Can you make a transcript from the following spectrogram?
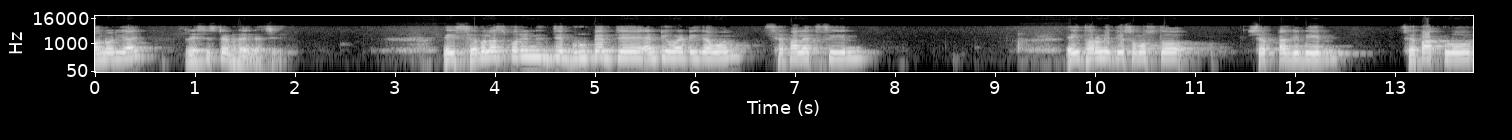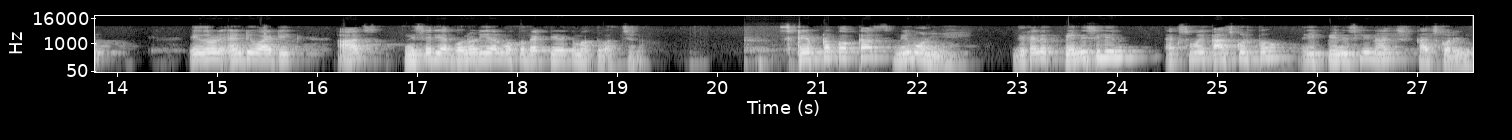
গনোরিয়ায় রেসিস্ট্যান্ট হয়ে গেছে। এই সেফালোস্পোরিন যে গ্রুপের যে অ্যান্টিবায়োটিক যেমন সেফালেক্সিন এই ধরনের যে সমস্ত সেপ্টাজিডিন সেফাক্লোর এই ধরনের অ্যান্টিবায়োটিক আজ নিসেরিয়া গনোরিয়ার মতো ব্যাকটেরিয়াকে মারতে পারছে না। স্ট্রেপ্টোকক্কাস নিউমোনিয়া যেখানে পেনিসিলিন একসময় কাজ করত, এই পেনিসিলিন আজ কাজ করেনি।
